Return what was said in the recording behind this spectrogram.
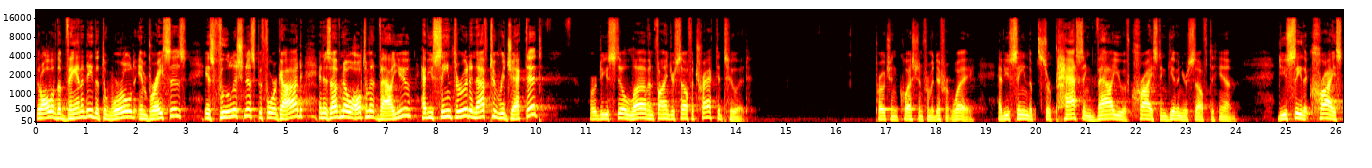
that all of the vanity that the world embraces is foolishness before God and is of no ultimate value? Have you seen through it enough to reject it? Or do you still love and find yourself attracted to it? Approaching the question from a different way. Have you seen the surpassing value of Christ and given yourself to Him? Do you see that Christ,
